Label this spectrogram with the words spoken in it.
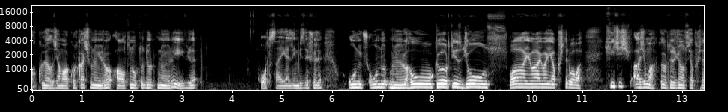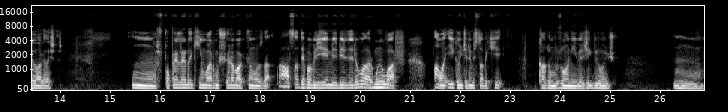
Akul'u alacağım. Akul kaç milyon euro? 6.4 milyon euro. İyi güzel. Orta sahaya geldiğimizde şöyle 13-14 milyon euro. Oo, Curtis Jones. Vay vay vay yapıştır baba. Hiç hiç acıma. Curtis Jones yapıştırdım arkadaşlar. Hmm, stoperlerde kim varmış şöyle baktığımızda. Alsat yapabileceğimiz birileri var mı? Var. Ama ilk önceliğimiz tabii ki kadromuzu oynayabilecek bir oyuncu. Hmm.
